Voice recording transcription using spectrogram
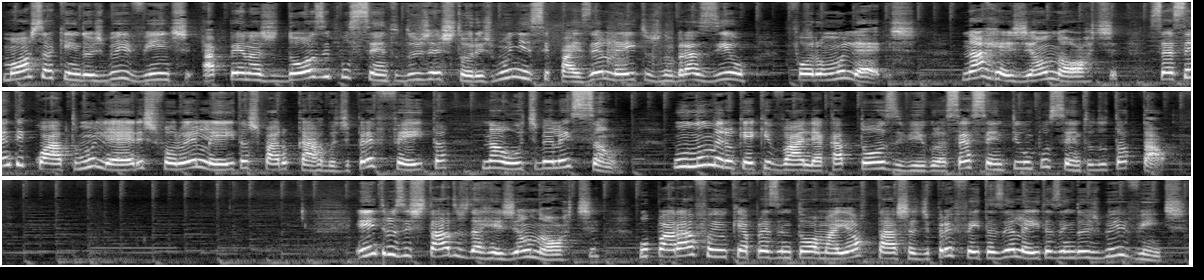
mostram que em 2020 apenas 12% dos gestores municipais eleitos no Brasil foram mulheres. Na região norte, 64 mulheres foram eleitas para o cargo de prefeita na última eleição um número que equivale a 14,61% do total. Entre os estados da região norte, o Pará foi o que apresentou a maior taxa de prefeitas eleitas em 2020.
